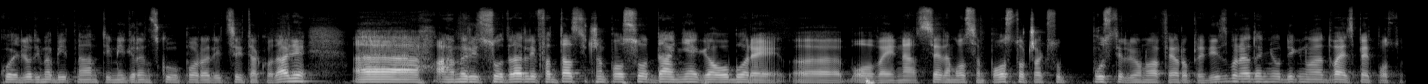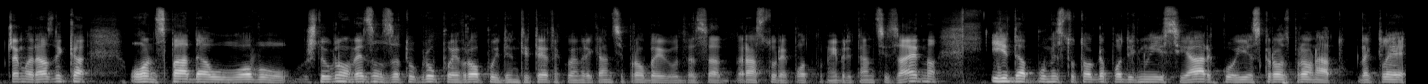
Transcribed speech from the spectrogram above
koja je ljudima bitna, antimigransku, porodice i tako dalje. Ameri su odradili fantastičan posao da njega obore uh, ovaj, na 7-8%, čak su pustili onu aferu pred izbore, a da nju dignu na 25%. Čemu je razlika? On spada u ovu, što je uglavnom vezano za tu grupu Evropu identiteta koju Amerikanci probaju da sad rasture potpuno i Britanci zajedno i da umesto toga podignu ICR koji je skroz pro NATO. Dakle,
